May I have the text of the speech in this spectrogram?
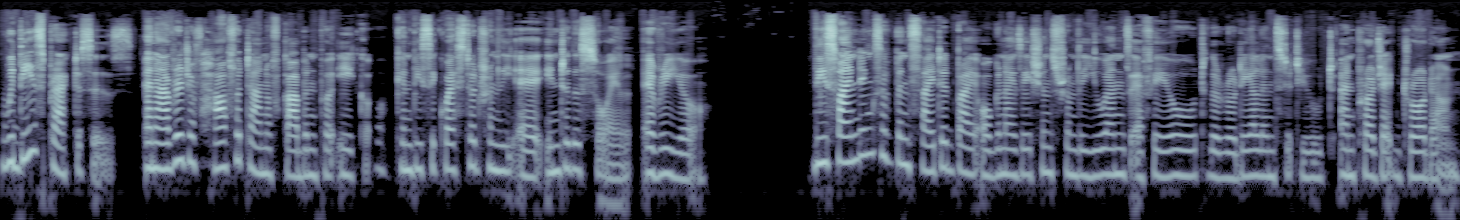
With these practices, an average of half a ton of carbon per acre can be sequestered from the air into the soil every year. These findings have been cited by organizations from the UN's FAO to the Rodale Institute and Project Drawdown.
